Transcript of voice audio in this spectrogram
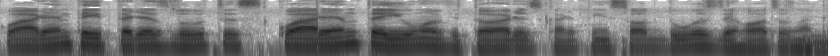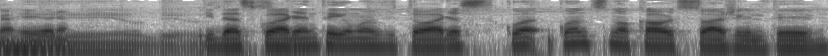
43 lutas, 41 vitórias. O cara tem só duas derrotas na carreira. Meu Deus. E das 41 vitórias, qu quantos nocautes tu acha que ele teve?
